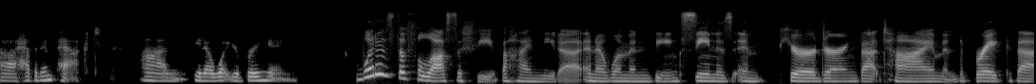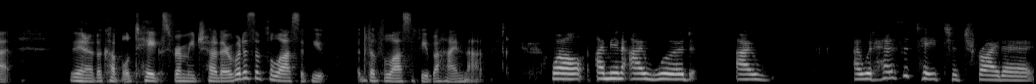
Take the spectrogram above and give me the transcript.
uh, have an impact on you know what you're bringing what is the philosophy behind nida and a woman being seen as impure during that time and the break that you know the couple takes from each other what is the philosophy the philosophy behind that well i mean i would i I would hesitate to try to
